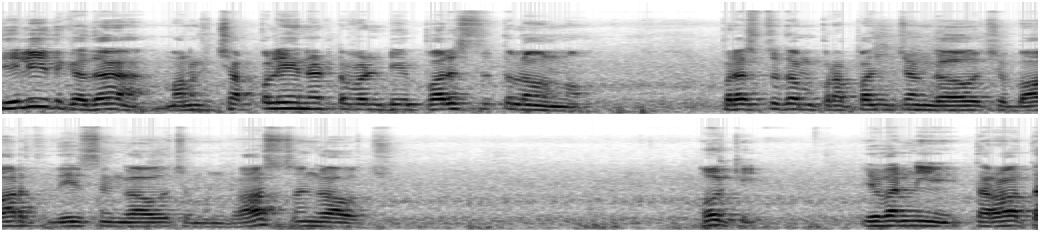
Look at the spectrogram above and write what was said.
తెలియదు కదా మనకు చెప్పలేనటువంటి పరిస్థితిలో ఉన్నాం. ప్రస్తుతం ప్రపంచం కావచ్చు భారతదేశం కావచ్చు మన రాష్ట్రం కావచ్చు. ఓకే ఇవన్నీ తర్వాత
